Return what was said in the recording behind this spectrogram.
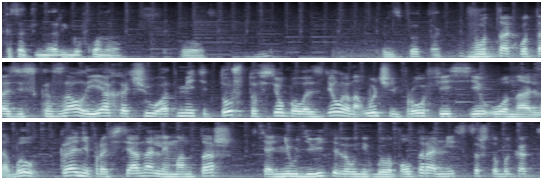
касательно Ring of Honor. Вот. В принципе, вот так. Вот так вот Ази сказал. Я хочу отметить то, что все было сделано очень профессионально. Был крайне профессиональный монтаж Хотя неудивительно, у них было полтора месяца, чтобы как-то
